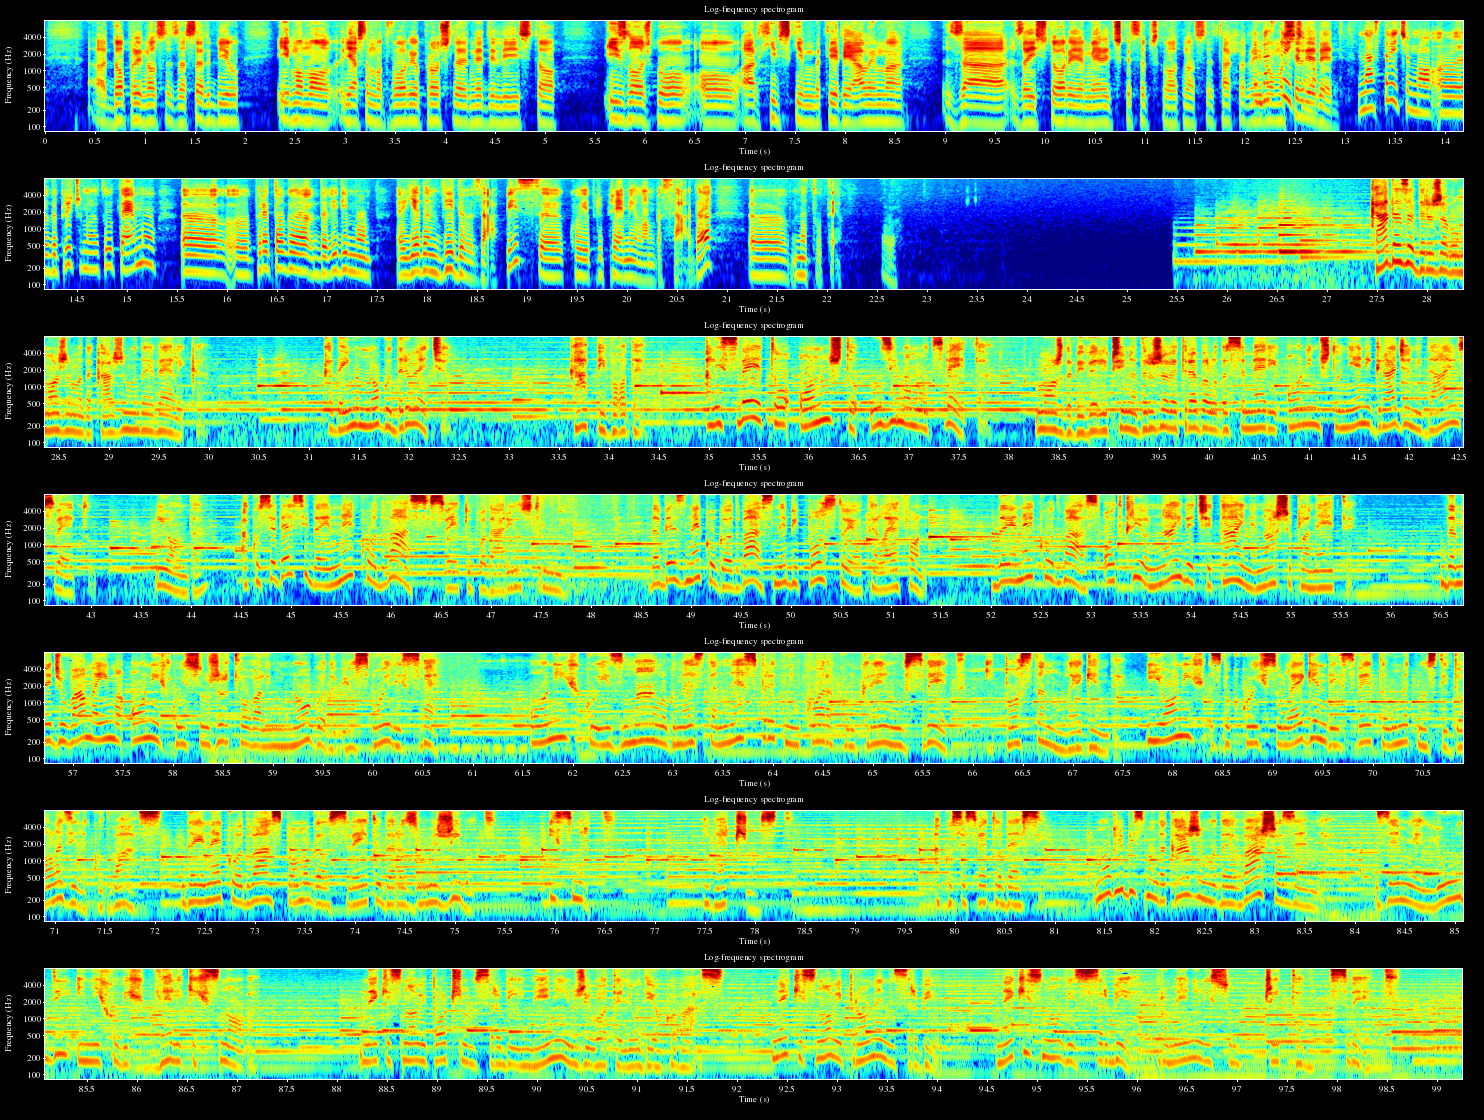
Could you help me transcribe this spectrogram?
doprinosa za Srbiju. Imamo, ja sam otvorio prošle nedelje isto izložbu o arhivskim materijalima za, za istorije američke srpske odnose, tako da imamo cijeli red. Nastavit ćemo uh, da pričamo na tu temu. Uh, pre toga da vidimo jedan video zapis koji je pripremila ambasada na tu temu. Hvala. Kada za državu možemo da kažemo da je velika? Kada ima mnogo drveća, kapi vode, ali sve je to ono što uzimamo od sveta – Možda bi veličina države trebalo da se meri onim što njeni građani daju svetu. I onda, ako se desi da je neko od vas svetu podario struju, da bez nekoga od vas ne bi postojao telefon, da je neko od vas otkrio najveće tajne naše planete, da među vama ima onih koji su žrtvovali mnogo da bi osvojili sve, onih koji iz malog mesta nespretnim korakom krenu u svet i postanu legende. I onih zbog kojih su legende iz sveta umetnosti dolazile kod vas. Da je neko od vas pomogao svetu da razume život. i smrt i večnost. Ako se sve to desi, mogli bismo da kažemo da je vaša zemlja zemlja ljudi i njihovih velikih snova. Neki snovi počnu u Srbiji i menjaju živote ljudi oko vas. Neki snovi promene Srbiju. Neki snovi iz Srbije promenili su čitav svet.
